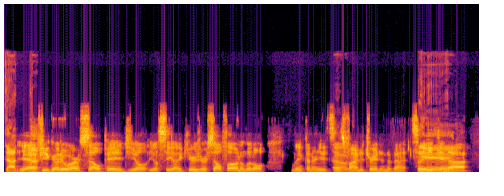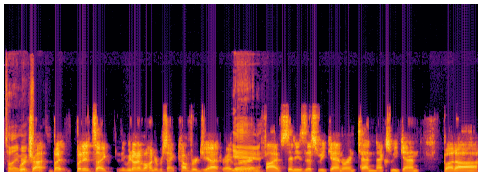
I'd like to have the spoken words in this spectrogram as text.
that. Yeah, that, if you go to our sell page, you'll you'll see like here's your cell phone, a little link underneath says oh, find a trade in event. So yeah, you can yeah, uh totally we're trying but but it's like we don't have 100% coverage yet, right? we're in 5 cities this weekend, we're in 10 next weekend. But uh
